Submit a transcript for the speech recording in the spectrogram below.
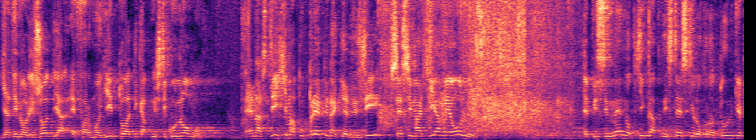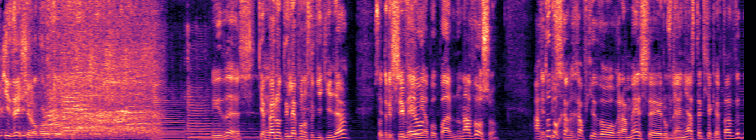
για την οριζόντια εφαρμογή του αντικαπνιστικού νόμου. Ένα στίχημα που πρέπει να κερδιθεί σε συμμαχία με όλους. Επισημαίνω ποιοι καπνιστές χειροκροτούν και ποιοι δεν χειροκροτούν. Είδε. Και παίρνω τηλέφωνο στον Κικίλια, στο Επισημαίνει τριψήφιο. από πάνω. Να δώσω. Αυτό το Επισημαίνει. χα, χαφιεδογραμμέ ρουφιανιάς, Ναι. τέτοια και αυτά δεν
